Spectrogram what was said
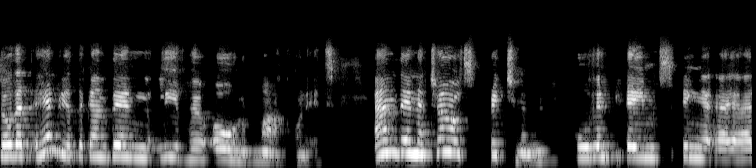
so that Henrietta can then leave her own mark on it. And then Charles Bridgeman, who then became King uh,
